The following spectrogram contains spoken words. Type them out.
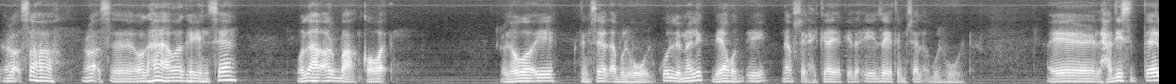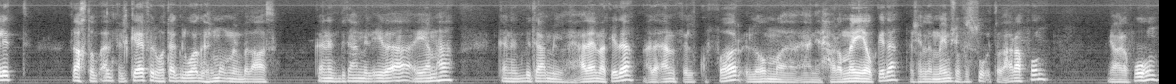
رأسها رأس وجهها وجه إنسان ولها أربع قوائم اللي هو إيه؟ تمثال أبو الهول. كل ملك بياخد إيه؟ نفس الحكاية كده إيه؟ زي تمثال أبو الهول. إيه الحديث الثالث تخطب أنف الكافر وتجلو وجه المؤمن بالعصا كانت بتعمل إيه بقى؟ أيامها كانت بتعمل علامة كده على أنف الكفار اللي هم يعني الحرامية وكده عشان لما يمشوا في السوق تعرفهم يعرفوهم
